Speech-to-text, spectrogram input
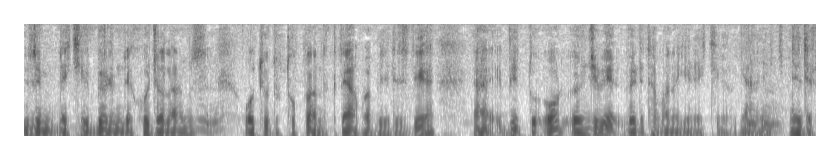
bizimdeki bölümdeki hocalarımız oturduk toplandık ne yapabiliriz diye. Yani bir or- önce bir veri tabanı gerekiyor. Yani nedir?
